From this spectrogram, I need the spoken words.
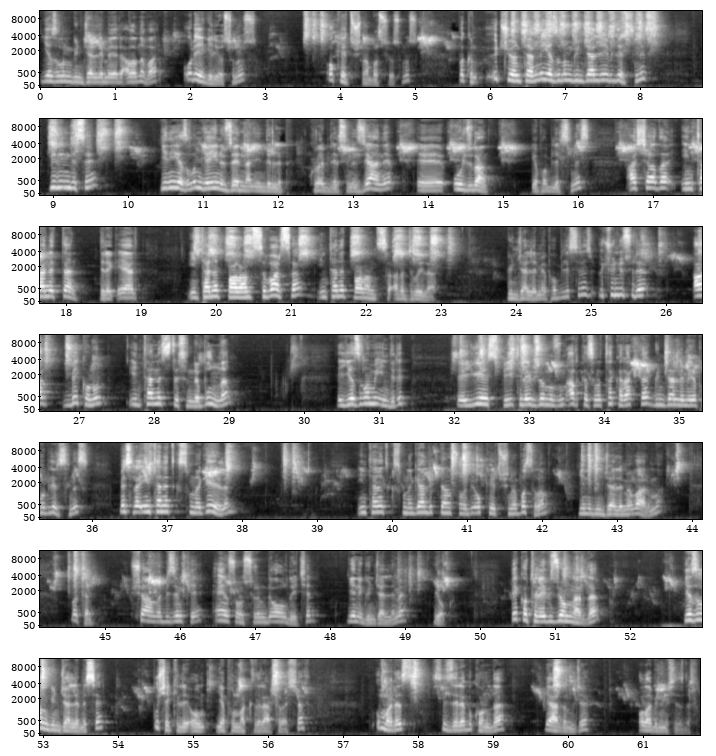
yazılım güncellemeleri alanı var. Oraya geliyorsunuz. OK tuşuna basıyorsunuz. Bakın 3 yöntemle yazılım güncelleyebilirsiniz. Birincisi yeni yazılım yayın üzerinden indirilip kurabilirsiniz. Yani e, uydudan yapabilirsiniz. Aşağıda internetten direkt eğer internet bağlantısı varsa internet bağlantısı aracılığıyla güncelleme yapabilirsiniz. Üçüncüsü de Beko'nun internet sitesinde bulunan e, yazılımı indirip e, USB televizyonunuzun arkasına takarak da güncelleme yapabilirsiniz. Mesela internet kısmına gelelim. İnternet kısmına geldikten sonra bir OK tuşuna basalım. Yeni güncelleme var mı? Bakın şu anda bizimki en son sürümde olduğu için yeni güncelleme yok. Beko televizyonlarda yazılım güncellemesi bu şekilde yapılmaktadır arkadaşlar. Umarız sizlere bu konuda yardımcı olabilmişizdir.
